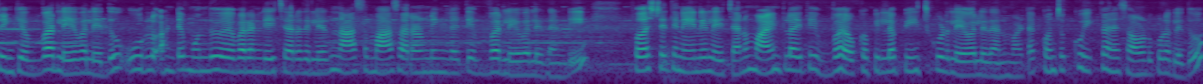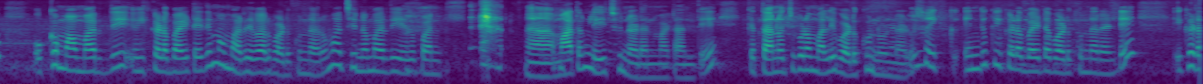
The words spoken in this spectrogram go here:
సో ఇంకెవ్వరు లేవలేదు. ఊర్లో అంటే ముందు ఎవరైనా లేచారో తెలియదు. నా స- మా సరౌండింగ్లో అయితే ఎవ్వరు లేవలేదండి. ఫస్ట్ అయితే నేనే లేచాను. మా ఇంట్లో అయితే ఎవ్వరు ఒక పిల్ల పీచ్ కూడా లేవలేదనమాట కొంచెం క్విక్ అనే సౌండ్ కూడా లేదు. ఒక్క మా మరిది ఇక్కడ బయట అయితే మా మరిది వాళ్ళు పడుకున్నారు. మా చిన్న మరిది ఏదో పని మాత్రం లేచున్నాడు అనమాట అంతే. ఇక తను వచ్చి కూడా మళ్ళీ పడుకుని ఉన్నాడు సో ఎందుకు ఇక్కడ బయట పడుకున్నారంటే ఇక్కడ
